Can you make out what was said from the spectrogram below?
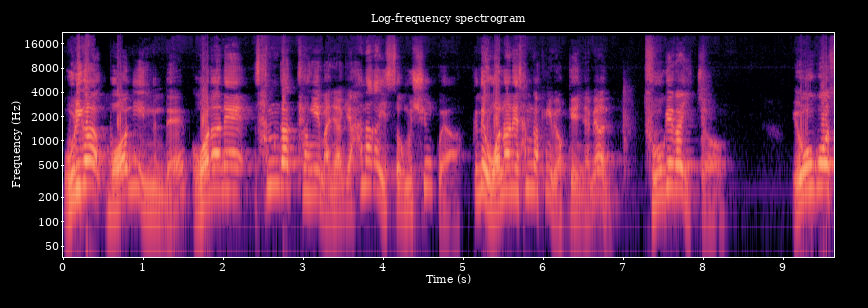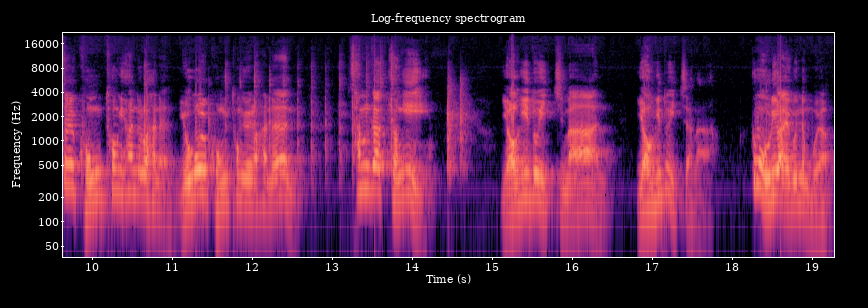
우리가 원이 있는데 원 안에 삼각형이 만약에 하나가 있어 그러면 쉬울 거야. 근데 원 안에 삼각형이 몇 개 있냐면 두 개가 있죠. 요것을 공통현으로 하는 요걸 공통현으로 하는 삼각형이 여기도 있지만 여기도 있잖아. 그럼 우리가 알고 있는 뭐야?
